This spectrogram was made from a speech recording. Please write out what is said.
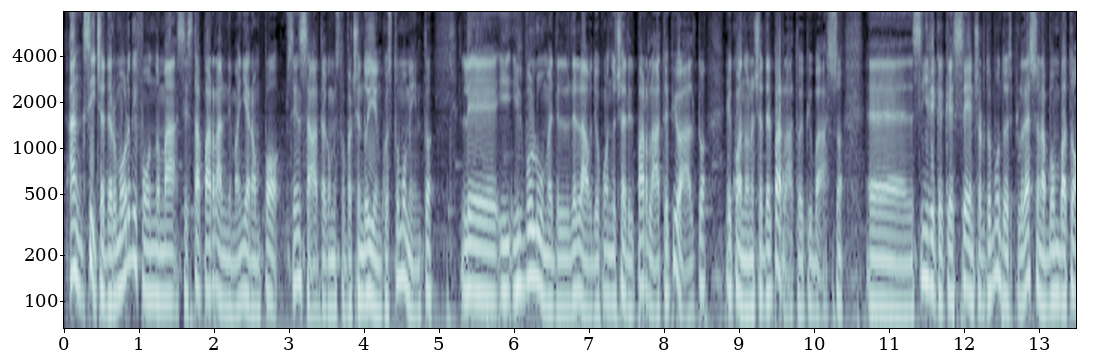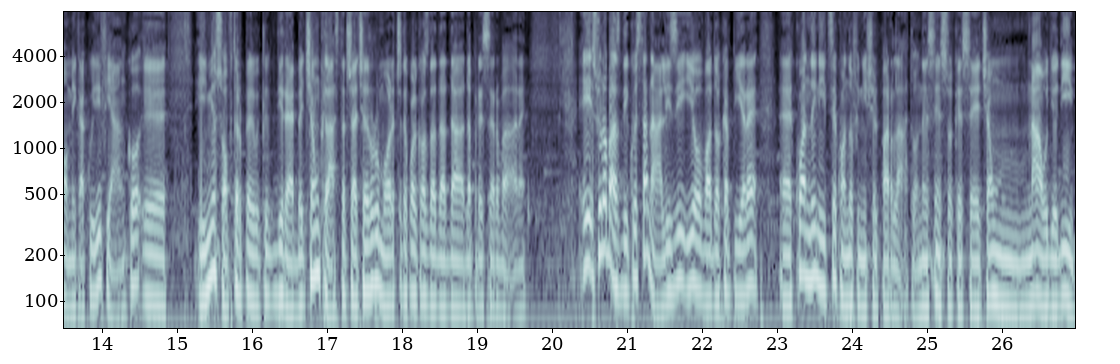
anche, sì c'è del rumore di fondo, ma se sta parlando in maniera un po' sensata, come sto facendo io in questo momento, le, il volume del, dell'audio quando c'è del parlato è più alto e quando non c'è del parlato è più basso. Eh, significa che se a un certo punto esplodesse una bomba atomica qui di fianco, eh, il mio software direbbe c'è un cluster, cioè c'è il rumore, c'è qualcosa da, da, da preservare. E sulla base di questa analisi io vado a capire eh, quando inizia e quando finisce il parlato, nel senso che se c'è un, un audio di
